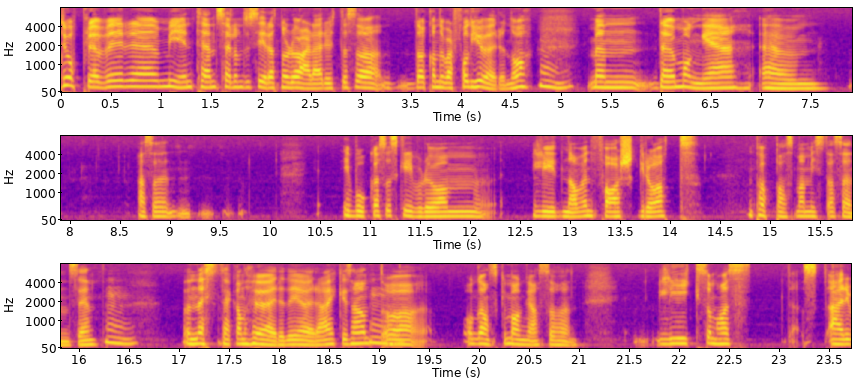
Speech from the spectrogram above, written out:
Du opplever eh, mye intens, selv om du sier at når du er der ute, så da kan du i hvert fall gjøre noe. Mm. Men det er jo mange Altså I boka så skriver du om lyden av en fars gråt. En pappa som har mista sønnen sin. Mm. Det er nesten jeg kan høre det i øra, ikke sant. Mm. Og, og ganske mange altså lik som har er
